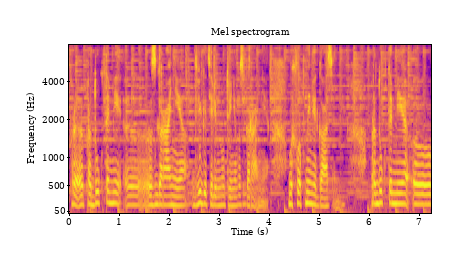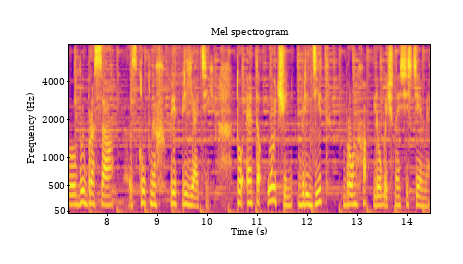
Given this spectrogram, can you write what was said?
продуктами э, сгорания, двигателей внутреннего сгорания, выхлопными газами, продуктами э, выброса с крупных предприятий, то это очень вредит бронхолегочной системе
